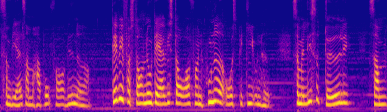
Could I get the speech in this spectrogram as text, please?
som vi alle sammen har brug for at vide noget om. Det vi forstår nu, det er, at vi står over for en 100 års begivenhed, som er lige så dødelig, som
